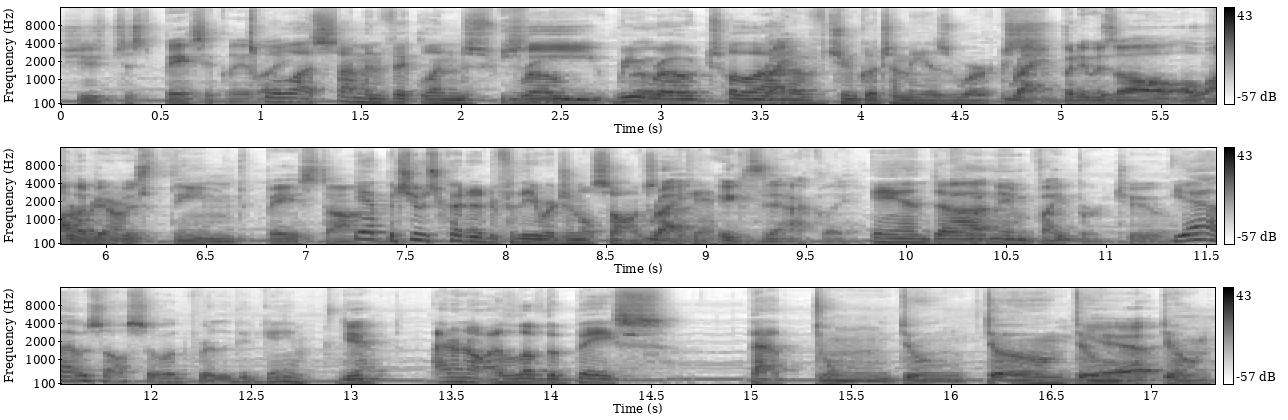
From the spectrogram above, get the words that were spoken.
she's just basically like. Well, uh, Simon Viklund wrote, rewrote a lot right. of Junko Tamiya's works. right, but it was all, a lot of it was themed based on. Yeah, but she was credited for the original songs Right, the game. exactly. And uh, Codename Viper, too. yeah, that was also a really good game. Yeah. I don't know. I love the bass. That doom doom doom doom Yeah. doom.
